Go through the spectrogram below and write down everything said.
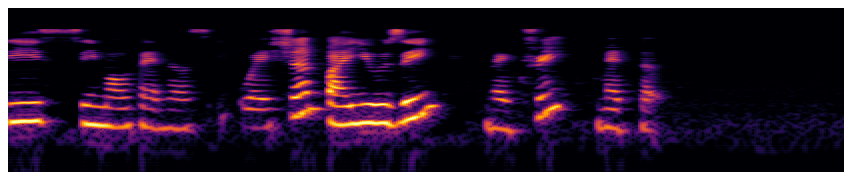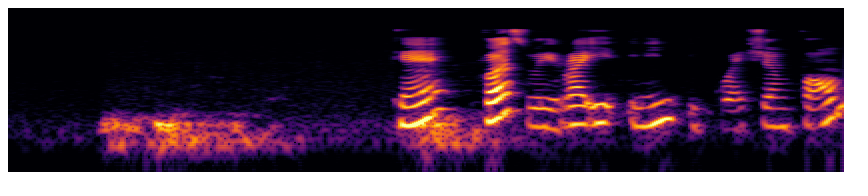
this simultaneous equation by using matrix method. Okay, first we write it in equation form.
